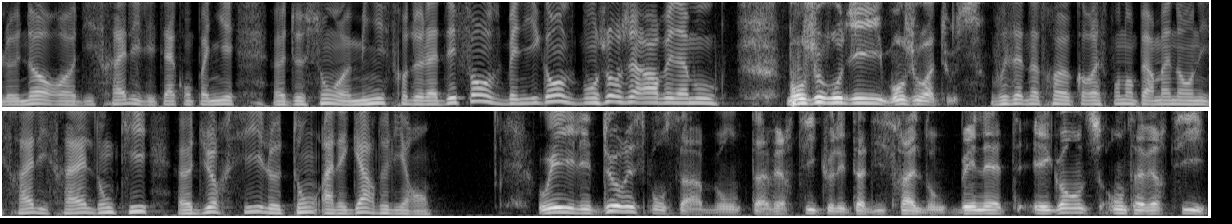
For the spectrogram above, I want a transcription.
le nord d'Israël. Il était accompagné de son ministre de la Défense, Benny Gantz. Bonjour Gérard Benamou. Bonjour Rudy, bonjour à tous. Vous êtes notre correspondant permanent en Israël. Israël donc qui durcit le ton à l'égard de l'Iran. Oui, les deux responsables ont averti que l'État d'Israël, donc Bennett et Gantz, ont averti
